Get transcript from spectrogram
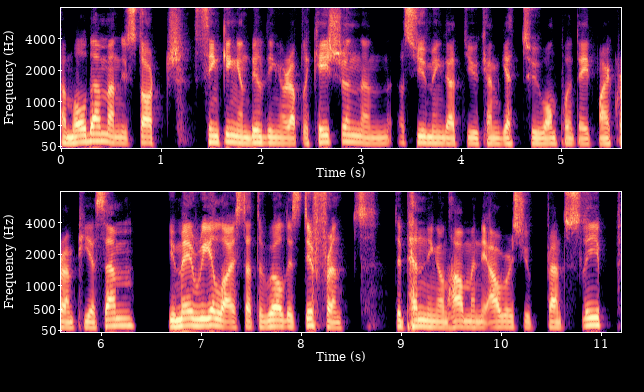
a modem and you start thinking and building your application and assuming that you can get to 1.8 microamp PSM, you may realize that the world is different depending on how many hours you plan to sleep.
